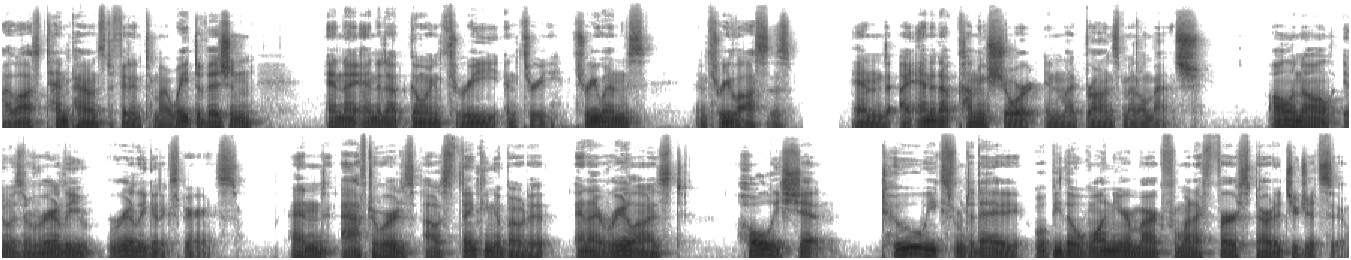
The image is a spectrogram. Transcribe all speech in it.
I lost 10 pounds to fit into my weight division, and I ended up going three and three three wins and three losses. And I ended up coming short in my bronze medal match. All in all, it was a really, really good experience. And afterwards, I was thinking about it and I realized holy shit, two weeks from today will be the one year mark from when I first started jujitsu.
